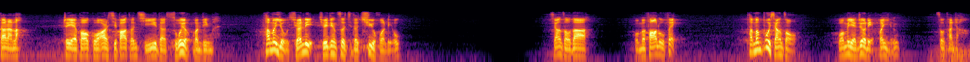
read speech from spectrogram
当然了。这也包括二七八团起义的所有官兵们，他们有权利决定自己的去或留。想走的，我们发路费；他们不想走，我们也热烈欢迎。宋团长，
